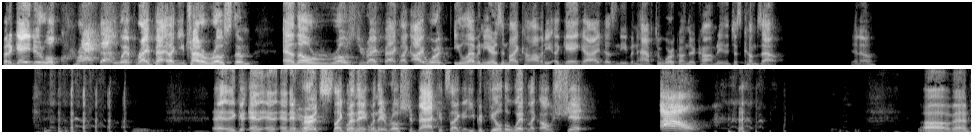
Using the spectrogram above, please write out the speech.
but a gay dude will crack that whip right back. Like you try to roast them, and they'll roast you right back. Like I worked 11 years in my comedy. A gay guy doesn't even have to work on their comedy; it just comes out. You know. and, it and, and, and it hurts. Like when they when they roast you back, it's like you could feel the whip. Like oh shit, ow. oh man.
